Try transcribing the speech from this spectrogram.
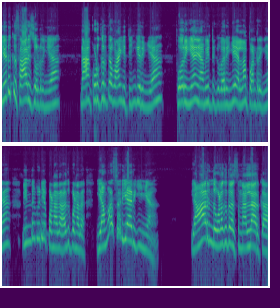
எதுக்கு சாரி சொல்கிறீங்க நான் கொடுக்குறத வாங்கி திங்கிறீங்க. போகிறீங்க என் வீட்டுக்கு வரீங்க எல்லாம் பண்ணுறீங்க இந்த வீடியோ பண்ணாத அது பண்ணாத. எவன் சரியாக இருக்கீங்க? யார் இந்த உலகத்தில் நல்லா இருக்கா?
